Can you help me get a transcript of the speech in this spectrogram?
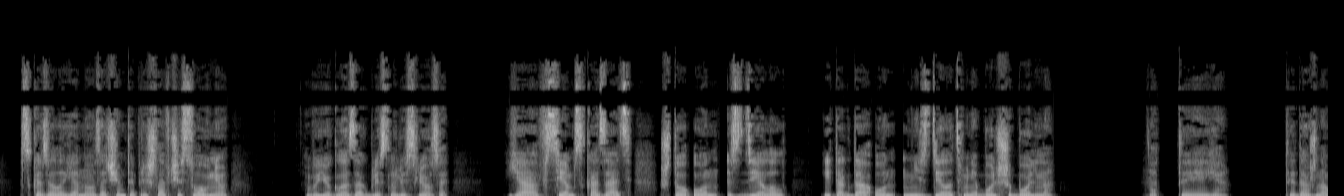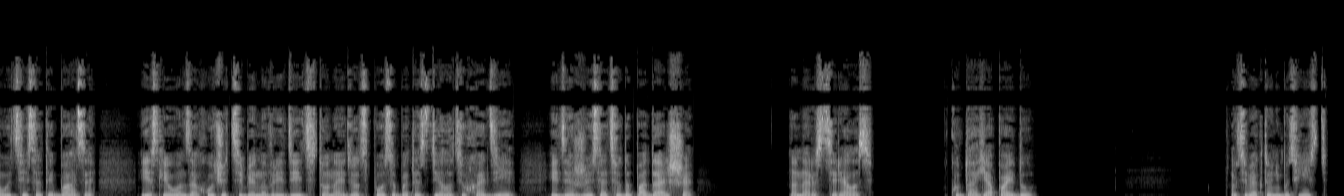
— сказала я, — «но зачем ты пришла в часовню?» В ее глазах блеснули слезы. «Я всем сказать, что он сделал, и тогда он не сделать мне больше больно». «Атея, ты должна уйти с этой базы. Если он захочет тебе навредить, то найдет способ это сделать. Уходи и держись отсюда подальше». Она растерялась. «Куда я пойду?» «У тебя кто-нибудь есть?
